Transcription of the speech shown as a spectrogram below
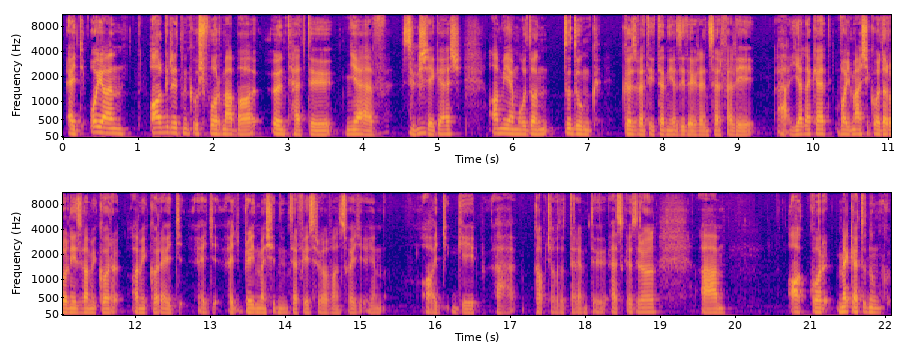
egy olyan algoritmikus formába önthető nyelv szükséges, uh-huh. amilyen módon tudunk közvetíteni az idegrendszer felé jeleket, vagy másik oldalról nézve, amikor, amikor egy, egy, egy brain-machine interfészről van szó, egy ilyen agy-gép kapcsolatot teremtő eszközről, akkor meg kell tudnunk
